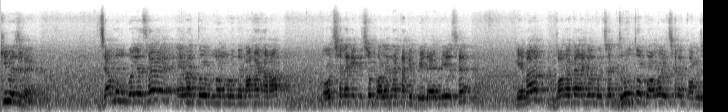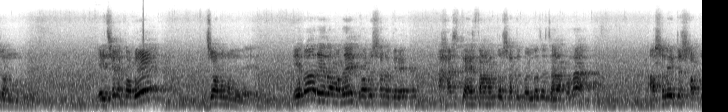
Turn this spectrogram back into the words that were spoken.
কি বুঝলে যেমন বলেছে, এবার তো নম্রদের মাথা খারাপ। ও ছেলেকে কিছু বলে না, তাকে বিদায় দিয়েছে। এবার গণকারকে বলছে, দ্রুত বলো, এই ছেলে কবে জন্ম নেবে? এই ছেলে কবে জন্ম নেবে? এবার এরা অনেক গবেষণা করে হাসতে হাসতে আনন্দের সাথে বলল যে যাব না আসলে এটা স্বপ্ন,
